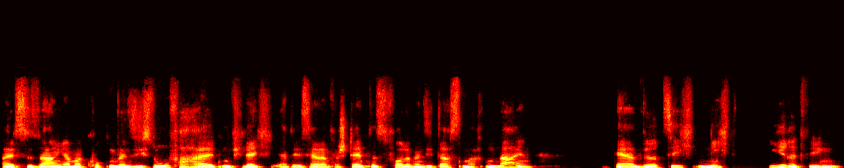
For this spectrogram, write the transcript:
als zu sagen, ja, mal gucken, wenn sie sich so verhalten, vielleicht ist ja dann verständnisvoller, wenn sie das machen. Nein, der wird sich nicht ihretwegen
